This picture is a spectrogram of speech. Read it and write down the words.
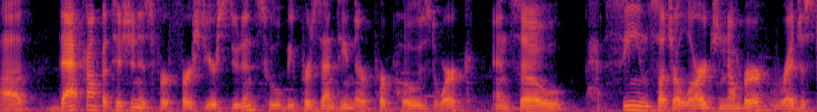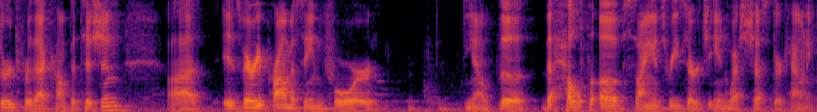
uh, that competition is for first year students who will be presenting their proposed work. And so seeing such a large number registered for that competition uh, is very promising for you know the the health of science research in Westchester County.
